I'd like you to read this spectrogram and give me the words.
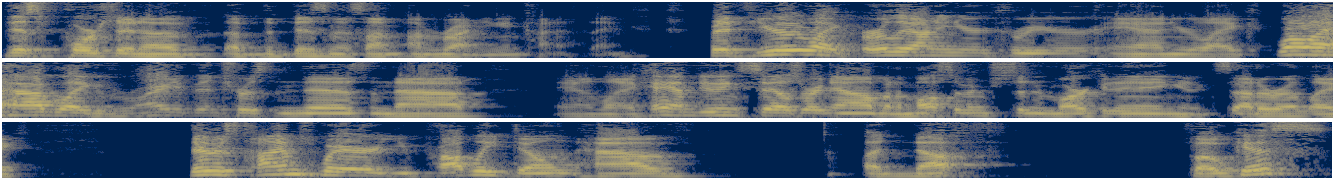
this portion of of the business I'm, I'm running and kind of thing but if you're like early on in your career and you're like well i have like a variety of interest in this and that and like, hey, I'm doing sales right now, but I'm also interested in marketing and et cetera. Like, there's times where you probably don't have enough focus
